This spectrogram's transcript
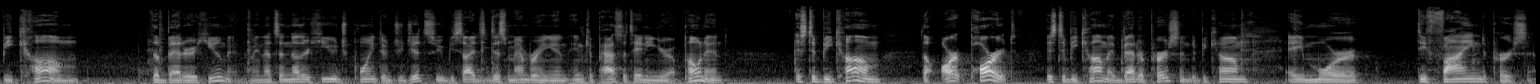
become the better human. I mean, that's another huge point of jujitsu, besides dismembering and incapacitating your opponent, is to become the art part is to become a better person, to become a more defined person.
